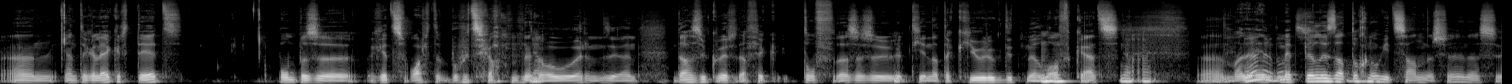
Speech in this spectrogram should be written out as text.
En, en tegelijkertijd pompen ze gitzwarte boodschappen in Ja. Zo. En dat is ook weer, dat vind ik tof. Dat is zo hetgeen dat de Cure ook doet met Love Cats. Ja, ja. Uh, maar Ja, in- inderdaad. met Pil is dat toch nog iets anders. Hè. Dat is, eh,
